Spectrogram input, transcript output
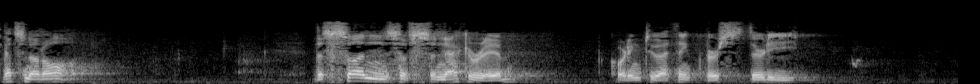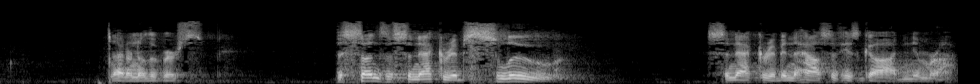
That's not all. The sons of Sennacherib, according to, I think, verse 30, I don't know the verse. The sons of Sennacherib slew Sennacherib in the house of his god, Nimrod.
